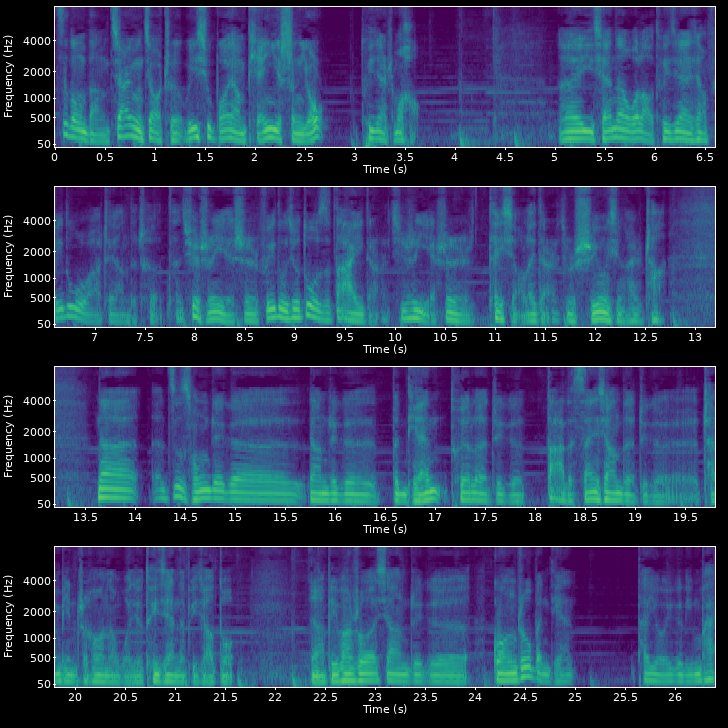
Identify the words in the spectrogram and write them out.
自动挡家用轿车，维修保养便宜省油，推荐什么好？呃，以前呢，我老推荐像飞度啊这样的车，它确实也是飞度就肚子大一点，其实也是太小了一点，就是实用性还是差。那呃，自从这个像这个本田推了这个大的三厢的这个产品之后呢，我就推荐的比较多，啊，比方说像这个广州本田，它有一个凌派；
